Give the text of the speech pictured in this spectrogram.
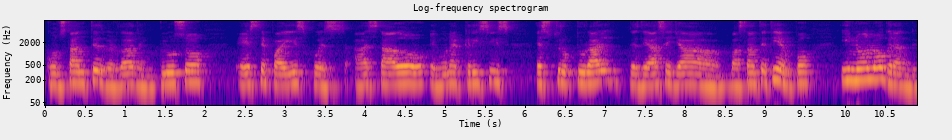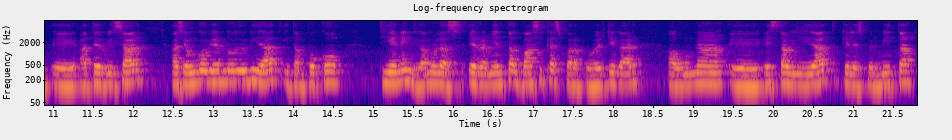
constantes, ¿verdad? Incluso este país pues ha estado en una crisis estructural desde hace ya bastante tiempo y no logran eh, aterrizar hacia un gobierno de unidad y tampoco tienen, digamos, las herramientas básicas para poder llegar a una eh, estabilidad que les permita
